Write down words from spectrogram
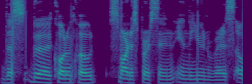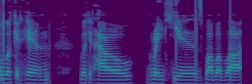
the, the quote unquote smartest person in the universe. Oh, look at him. Look at how great he is, blah, blah, blah.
